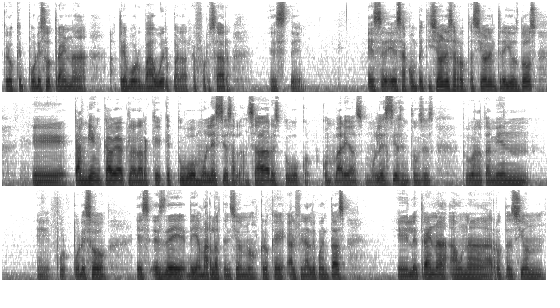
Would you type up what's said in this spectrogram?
Creo que por eso traen a, Trevor Bauer para reforzar este, esa competición, esa rotación entre ellos dos. Eh, también cabe aclarar que, que, tuvo molestias al lanzar, estuvo con, con varias molestias, entonces, pues bueno, también eh, por, por, eso es, es de, de, llamar la atención, ¿no? Creo que al final de cuentas eh, le traen a, a, una rotación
